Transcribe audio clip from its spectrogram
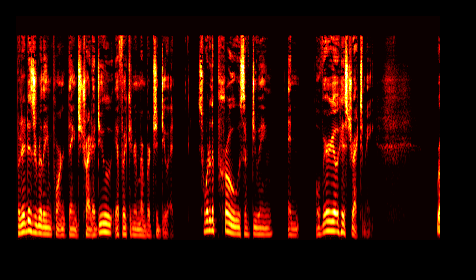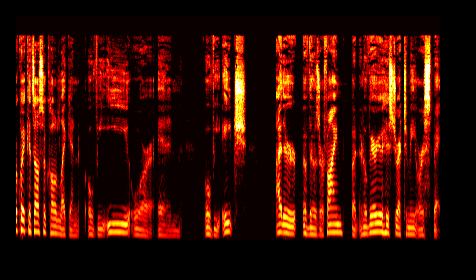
But it is a really important thing to try to do if we can remember to do it. So what are the pros of doing an ovariohysterectomy? Real quick, it's also called like an OVE or an OVH. Either of those are fine, but an ovariohysterectomy or a SPAY.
